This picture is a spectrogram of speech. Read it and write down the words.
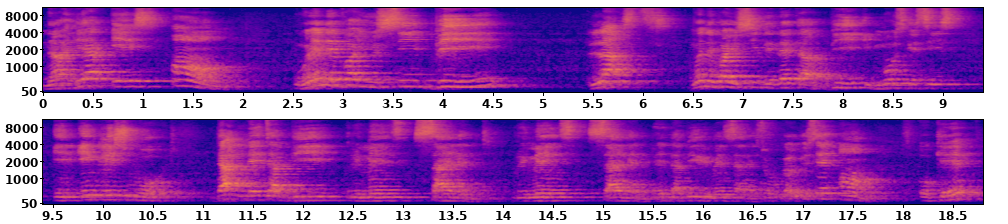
Now here is um. Whenever you see B last, whenever you see the letter B in most cases in English word, that letter B remains silent. Remains silent. Letter B remains silent. So going to say on, Okay?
